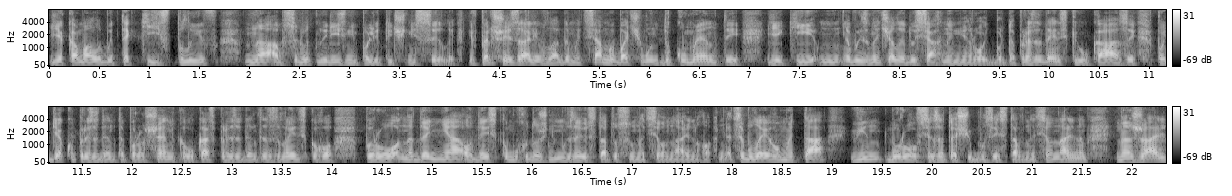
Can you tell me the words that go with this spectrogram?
яка мала би такий вплив на абсолютно різні політичні сили. І в першій залі влади митця ми бачимо документи, які визначали досягнення Ройтбурда, президентські укази, подяку президента Порошенка, указ президента Зеленського про надання Одеському художньому музею статусу національного. Це була його мета. Він боровся за те, щоб музей став національним. На жаль,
